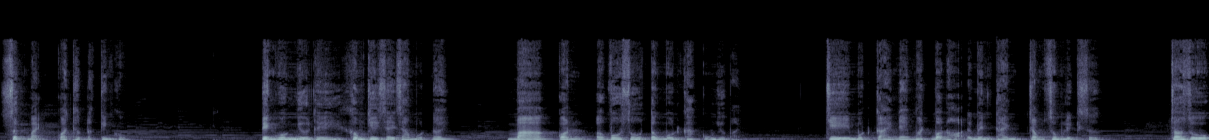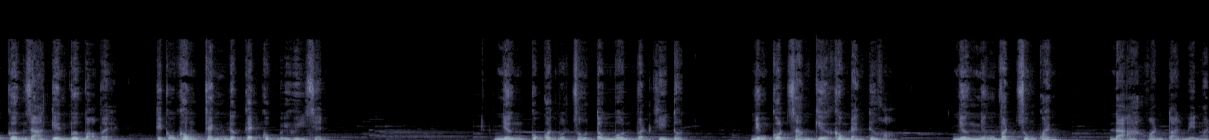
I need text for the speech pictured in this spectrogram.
Sức mạnh quả thực là kinh khủng. Tình huống như thế không chỉ xảy ra một nơi, Mà còn ở vô số tông môn khác cũng như vậy. Chỉ một cái nháy mắt bọn họ đã biến thành trong sông lịch sử. Cho dù cường giả tiên vương bảo vệ Thì cũng không tránh được kết cục bị hủy diệt. Nhưng cũng có một số tông môn vận khí tốt. Những cột sáng kia không đánh tới họ, Nhưng những vật xung quanh đã hoàn toàn biến mất.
